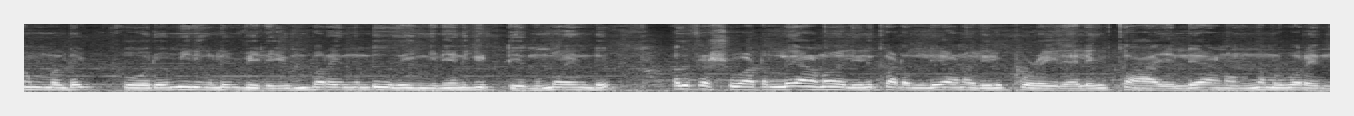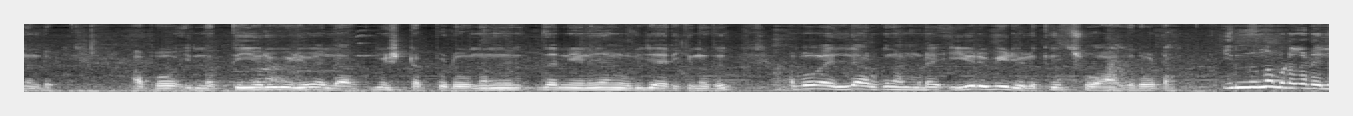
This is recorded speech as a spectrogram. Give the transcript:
നമ്മളുടെ ഓരോ മീനുകളുടെയും വിലയും പറയുന്നുണ്ട്. ഇത് എങ്ങനെയാണ് കിട്ടിയതെന്നും പറയുന്നുണ്ട്. അത് ഫ്രഷ് വാട്ടറിലെ ആണോ അല്ലെങ്കിൽ കടലിലെ ആണോ അല്ലെങ്കിൽ പുഴയിലെ അല്ലെങ്കിൽ കായലിലെ ആണോ എന്ന് നമ്മൾ പറയുന്നുണ്ട്. അപ്പോൾ ഇന്നത്തെ ഈ ഒരു വീഡിയോ എല്ലാവർക്കും ഇഷ്ടപ്പെടുമെന്ന് തന്നെയാണ് ഞങ്ങൾ വിചാരിക്കുന്നത്. അപ്പോൾ എല്ലാവർക്കും നമ്മുടെ ഈ ഒരു വീഡിയോയിലേക്ക് സ്വാഗതം കേട്ടോ. ഇന്ന് നമ്മുടെ കടയിൽ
